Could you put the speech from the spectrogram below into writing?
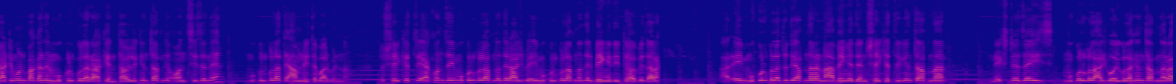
কাটিমন বাগানের মুকুলগুলো রাখেন, তাহলে কিন্তু আপনি অন সিজনের মুকুলগুলোতে আম নিতে পারবেন না। তো সেই ক্ষেত্রে এখন যেই মুকুলগুলো আপনাদের আসবে, এই মুকুলগুলো আপনাদের ভেঙে দিতে হবে। যারা আর এই মুকুলগুলো যদি আপনারা না ভেঙে দেন, সেই ক্ষেত্রে কিন্তু আপনার নেক্সটে যেই মুকুলগুলো আসবে, ওইগুলো কিন্তু আপনারা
